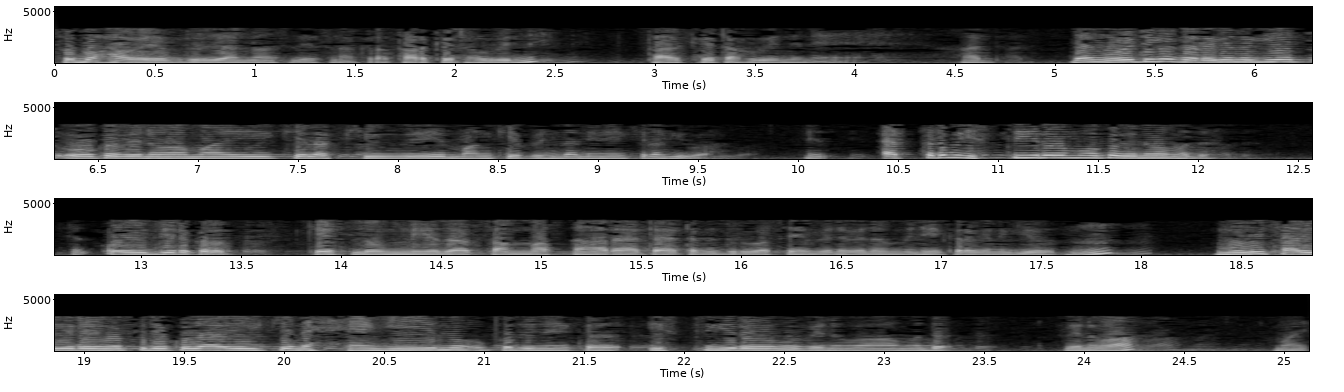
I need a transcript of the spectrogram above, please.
ස්වභාවය බුදුරජාණන් වහන්සේ දේශනා කරා. තර්කයට අහු වෙන්නේ තර්කයට අහු වෙන්නේ නැහැ. හරිද? දැන් ওই ටික කරගෙන ගියොත් ඕක වෙනවමයි කියලා කිව්වේ මං කියපු හින්දා නෙමෙයි කියලා කිව්වා. ඇත්තටම ස්ථීරවම ඕක වෙනවමද? ওই විදිහට කරොත් කේස් ලොම් නියද සම්මස්නහරයට ඇට මිදුළු වශයෙන් වෙන වෙනම මෙනෙහි කරගෙන ගියොත් මුළු ශරීරයම පිළිකුලයි කියන හැඟීම උපදින එක ස්ථීරවම වෙනවාමද? වෙනවාමයි.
